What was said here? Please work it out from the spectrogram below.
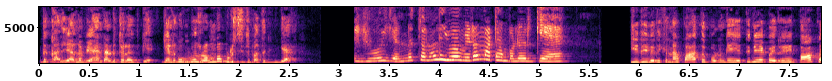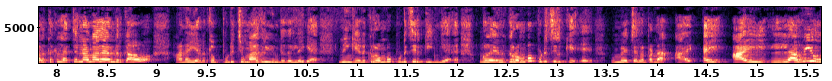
இந்த கல்யாணம் வேண்டாம்னு சொல்லாதீங்க. எனக்கு உங்களுக்கு ரொம்ப பிடிச்சிச்சு பாத்துக்கீங்க ஐயோ என்ன சொன்னாலும் இவன் விட மாட்டான் போல இருக்கே. இது வரைக்கும் நான் பார்த்து பொண்ணுங்க எத்தனையோ பேர் பாக்குறதுக்கு லட்சணமா தான் இருந்திருக்காவோ ஆனா எனக்கு பிடிச்ச மாதிரி இருந்தது இல்லைங்க. நீங்க எனக்கு ரொம்ப பிடிச்சிருக்கீங்க. உங்களை எனக்கு ரொம்ப பிடிச்சிருக்கு. உண்மையை சொல்ல போனா ஐ ஐ ஐ லவ் யூ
